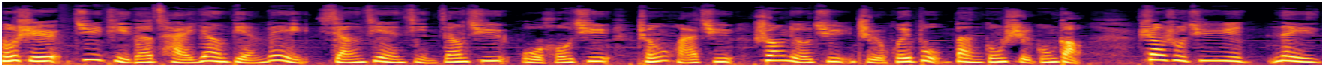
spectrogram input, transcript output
同时，具体的采样点位详见锦江区、武侯区、成华区、双流区指挥部办公室公告。上述区域内，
